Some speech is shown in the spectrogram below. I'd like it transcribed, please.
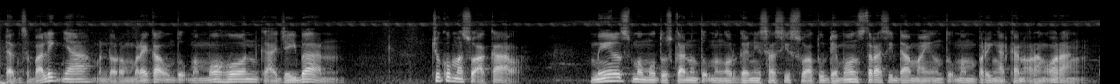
Dan sebaliknya mendorong mereka untuk memohon keajaiban. Cukup masuk akal. Mills memutuskan untuk mengorganisasi suatu demonstrasi damai untuk memperingatkan orang-orang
